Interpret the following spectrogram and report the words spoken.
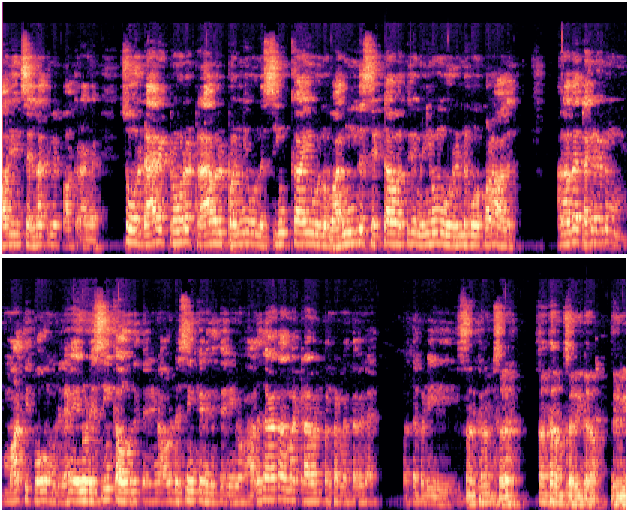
ஆடியன்ஸ் எல்லாத்தையுமே பார்க்குறாங்க ஸோ ஒரு டைரக்டரோட ட்ராவல் பண்ணி ஒன்று சிங்க் ஆகி ஒன்று வந்து செட் ஆகிறதுக்கு மினிமம் ஒரு ரெண்டு மூணு படம் ஆகுது. அதனால தான் டக்கு டக்குனு மாற்றி போக முடியல. ஏன்னா என்னுடைய சிங்க் அவருக்கு தெரியணும் அவருடைய சிங்க் எனக்கு தெரியணும். அதுக்காக தான் அது மாதிரி ட்ராவல் பண்ணுறமே தவிர மற்றபடி சந்தனம் சார் சந்தனம் சார் இங்கே தான் திரும்பி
